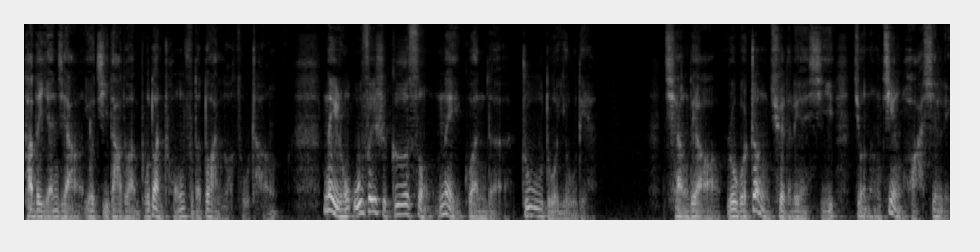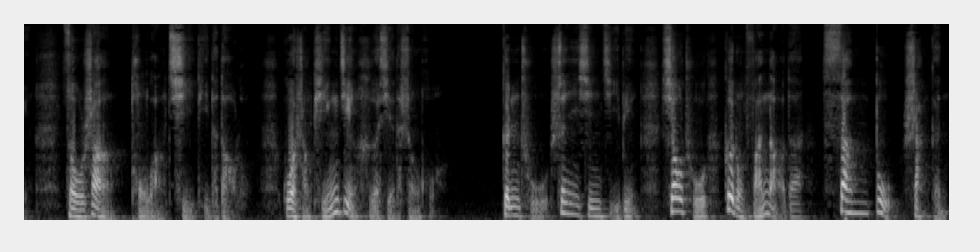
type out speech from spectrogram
他的演讲由几大段不断重复的段落组成，内容无非是歌颂内观的诸多优点，强调如果正确的练习就能净化心灵，走上通往启迪的道路，过上平静和谐的生活，根除身心疾病，消除各种烦恼的三不善根：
